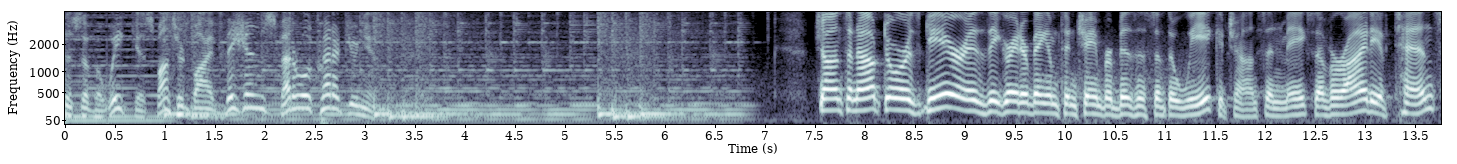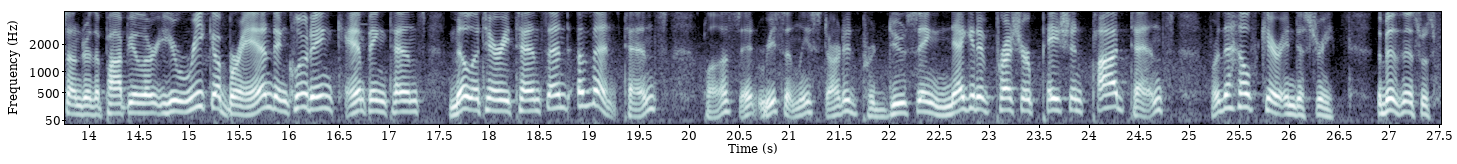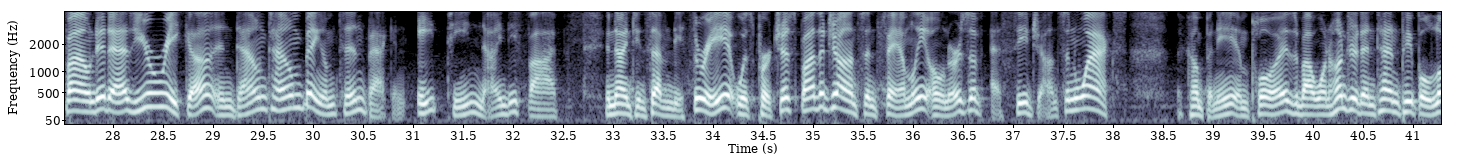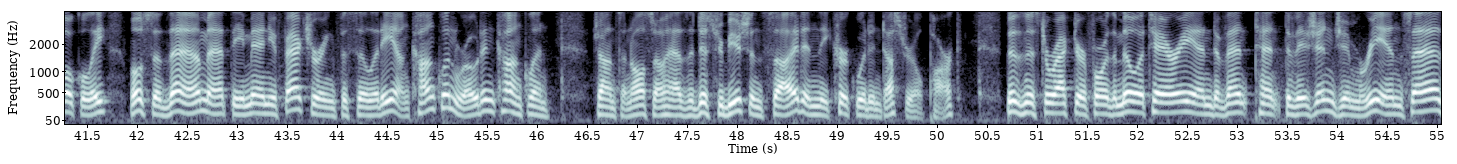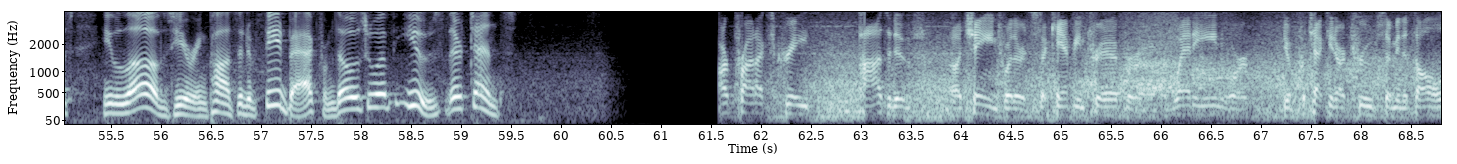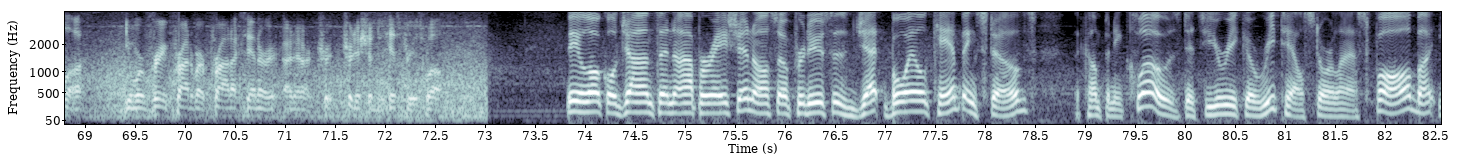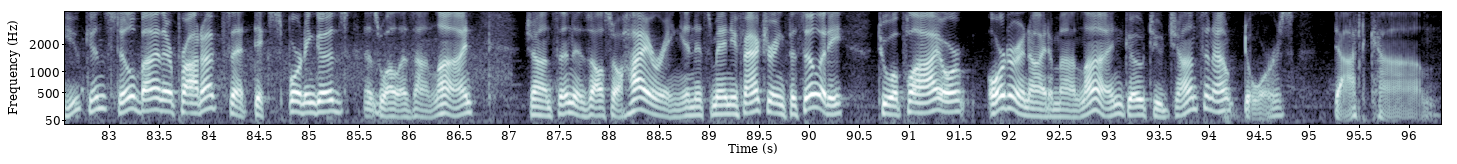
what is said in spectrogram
Business of the Week is sponsored by Visions Federal Credit Union. Johnson Outdoors Gear is the Greater Binghamton Chamber Business of the Week. Johnson makes a variety of tents under the popular Eureka brand, including camping tents, military tents, and event tents. Plus, it recently started producing negative pressure patient pod tents for the healthcare industry. The business was founded as Eureka in downtown Binghamton back in 1895. In 1973, it was purchased by the Johnson family, owners of SC Johnson Wax. The company employs about 110 people locally, most of them at the manufacturing facility on Conklin Road in Conklin. Johnson also has a distribution site in the Kirkwood Industrial Park. Business director for the Military and Event Tent Division, Jim Rian, says he loves hearing positive feedback from those who have used their tents. Our products create positive uh, change, whether it's a camping trip or a wedding or you know, protecting our troops. I mean, it's all, uh, you know, we're very proud of our products and our, and our tra tradition and history as well. The local Johnson operation also produces Jetboil camping stoves. The company closed its Eureka retail store last fall, but you can still buy their products at Dick's Sporting Goods as well as online. Johnson is also hiring in its manufacturing facility. To apply or order an item online, go to johnsonoutdoors.com.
